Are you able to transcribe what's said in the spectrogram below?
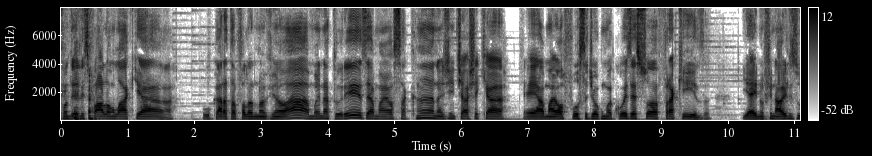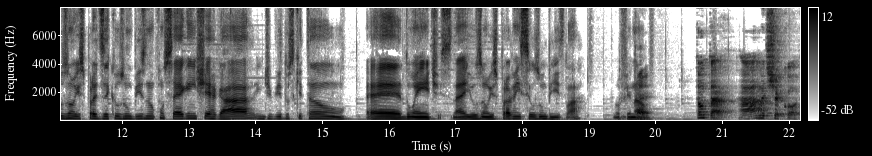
quando eles falam lá que a. O cara tá falando no avião, ah, a mãe natureza é a maior sacana, a gente acha que a, é, a maior força de alguma coisa é sua fraqueza. E aí no final eles usam isso pra dizer que os zumbis não conseguem enxergar indivíduos que estão é, doentes, né? E usam isso pra vencer os zumbis lá no final. é. Então tá, a arma de Chekhov.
